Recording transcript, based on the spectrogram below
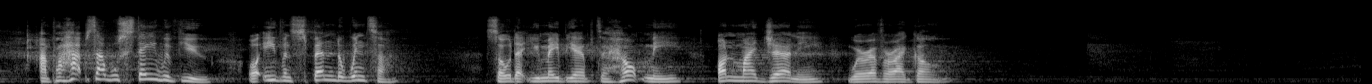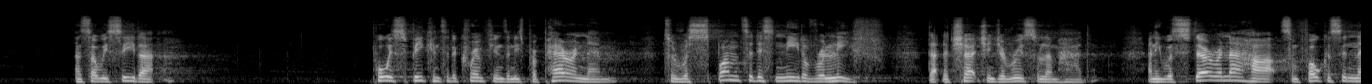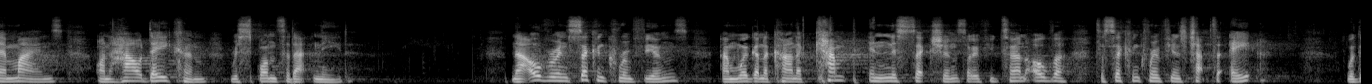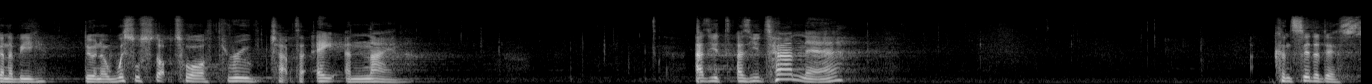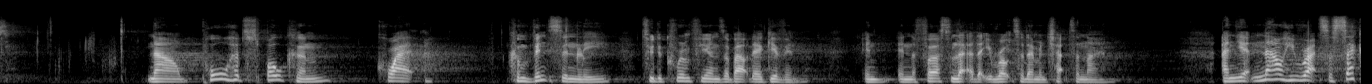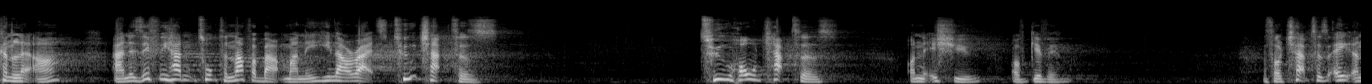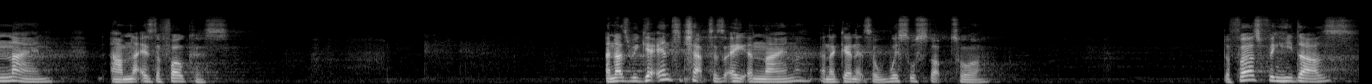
And perhaps I will stay with you, or even spend the winter, so that you may be able to help me on my journey wherever I go. And so we see that Paul is speaking to the Corinthians and he's preparing them to respond to this need of relief that the church in Jerusalem had. And he was stirring their hearts and focusing their minds on how they can respond to that need. Now, over in Second Corinthians, and we're going to kind of camp in this section. So if you turn over to Second Corinthians chapter 8, we're going to be doing a whistle stop tour through chapter 8 and 9. As you, as you turn there, consider this. Now, Paul had spoken quite convincingly to the Corinthians about their giving in, in the first letter that he wrote to them in chapter 9. And yet now he writes a second letter, and as if he hadn't talked enough about money, he now writes two chapters, two whole chapters on the issue of giving. And so, chapters 8 and 9, um, that is the focus. And as we get into chapters 8 and 9, and again, it's a whistle stop tour, the first thing he does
